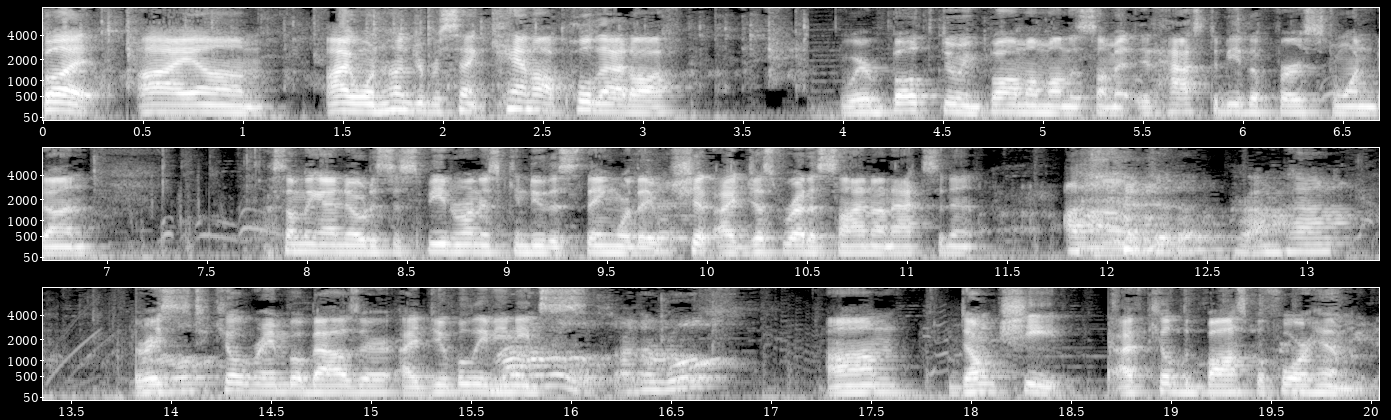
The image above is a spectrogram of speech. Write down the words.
but I um I 100% cannot pull that off. We're both doing bomb on the summit. It has to be the first one done. Something I noticed is speedrunners can do this thing where they shit. I just read a sign on accident. I Um, did a ground pound. The race is to kill Rainbow Bowser. I do believe he needs. rules? Are there rules? Um, don't cheat. I've killed the boss before him.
